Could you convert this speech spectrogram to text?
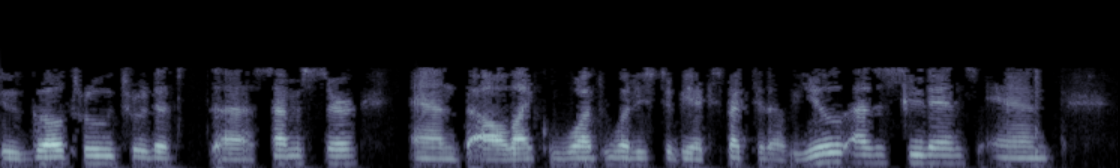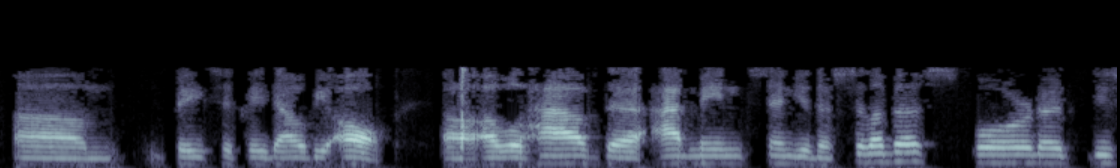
to go through through the uh, semester and uh, like what what is to be expected of you as a student, and um, basically that will be all. Uh, I will have the admin send you the syllabus for the, these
